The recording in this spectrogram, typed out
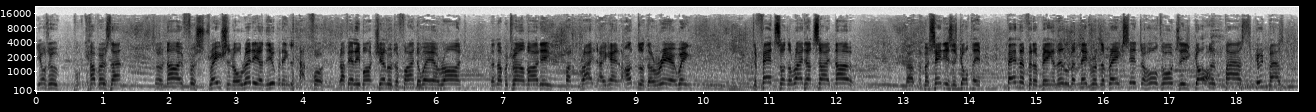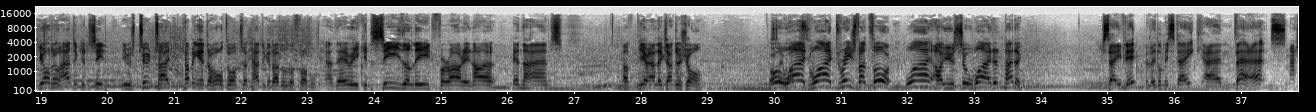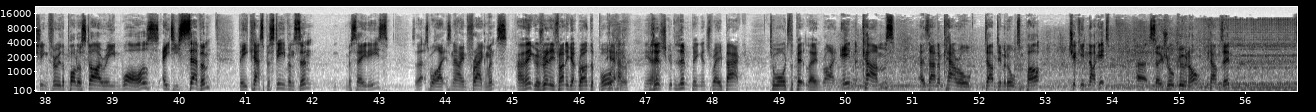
Ghiotto covers that. So now frustration already on the opening lap for Raffaele Marciello to find a way around the number 12 Audi, but right again under the rear wing. Defence on the right-hand side now. Well, the Mercedes has got the benefit of being a little bit later on the brakes into Hawthorns. He's got Oh. it past, good pass. Ghiotto had to concede. He was too tight coming into Hawthorns and had to get out of the throttle. And there he can see the lead Ferrari now in the hands of Pierre-Alexander Jean. Oh, wide, wide, Dries van Thor. Why are you so wide and paddock? You saved it, a little mistake, and there, smashing through the polystyrene was 87, the Casper Stevenson Mercedes. So that's why it's now in fragments. I think he was really trying to get round the Porsche. Yeah, Because yeah. it's limping its way back towards the pit lane. Right, in comes, as Adam Carroll dubbed him at Oulton Park, Chicken Nugget. Uh, so Jules Gounon comes in,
